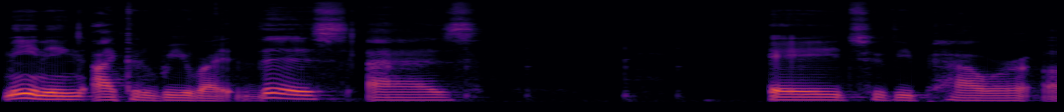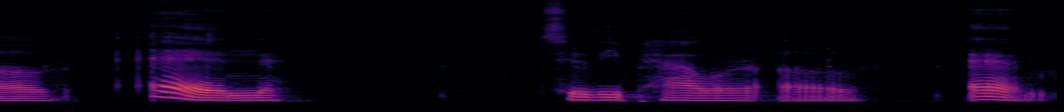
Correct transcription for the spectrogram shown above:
Meaning I could rewrite this as a to the power of n to the power of m.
